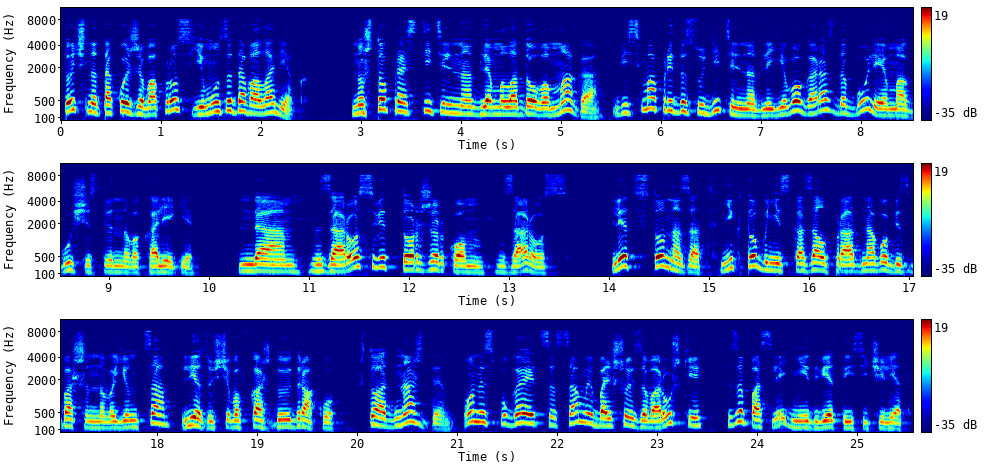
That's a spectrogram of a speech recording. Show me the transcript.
Точно такой же вопрос ему задавал Олег. Но что простительно для молодого мага, весьма предосудительно для его гораздо более могущественного коллеги. Да, зарос Виттор жирком, зарос. Лет сто назад никто бы не сказал про одного безбашенного юнца, лезущего в каждую драку, что однажды он испугается самой большой заварушки за последние две тысячи лет.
